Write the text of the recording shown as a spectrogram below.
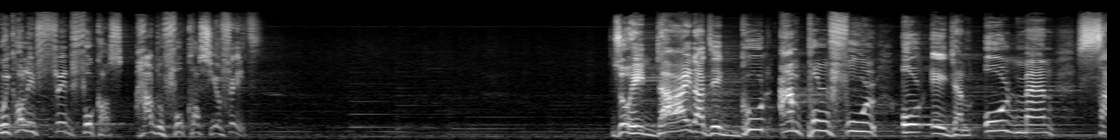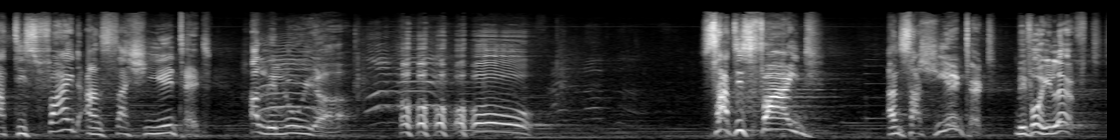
we call it faith focus, how to focus your faith. So he died at a good, ample, full old age, an old man, satisfied and satiated. Hallelujah. satisfied and satiated before he left.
